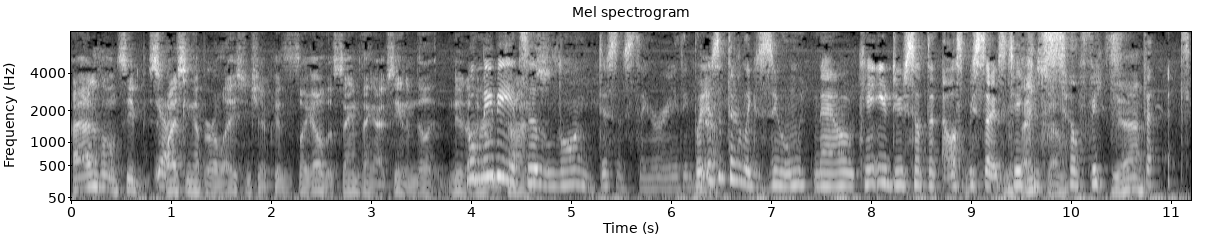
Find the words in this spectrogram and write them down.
I don't see spicing up a relationship because it's like, oh, the same thing I've seen him do. Well, maybe it's a long distance thing or anything, but Yeah. isn't there like Zoom now? Can't you do something else besides taking so. selfies? Yeah. That?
